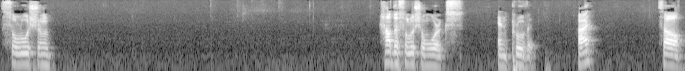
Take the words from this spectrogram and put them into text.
solution, how the solution works, and prove it. Right? So,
